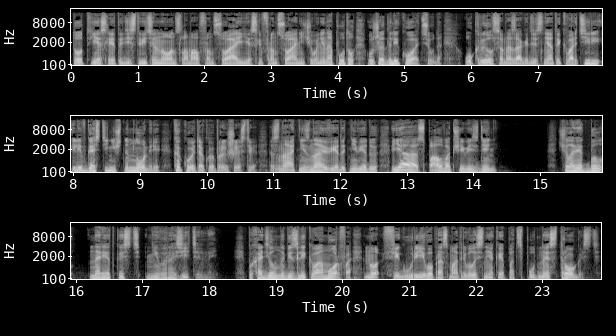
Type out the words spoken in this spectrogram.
Тот, если это действительно он сломал Франсуа, и если Франсуа ничего не напутал, уже далеко отсюда. Укрылся на загоде снятой квартире или в гостиничном номере. Какое такое происшествие? Знать не знаю, ведать не ведаю. Я спал вообще весь день. Человек был на редкость невыразительный. Походил на безликого аморфа, но в фигуре его просматривалась некая подспудная строгость.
